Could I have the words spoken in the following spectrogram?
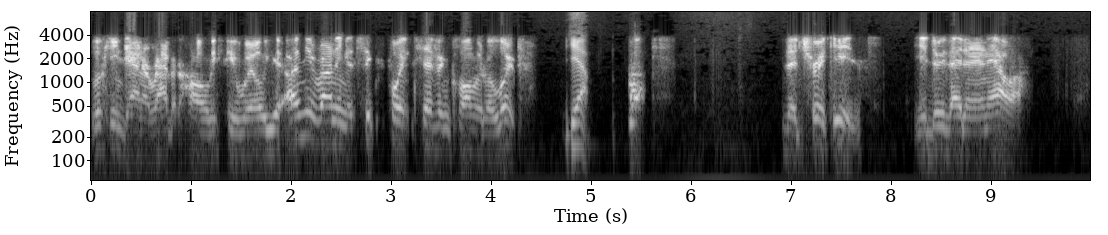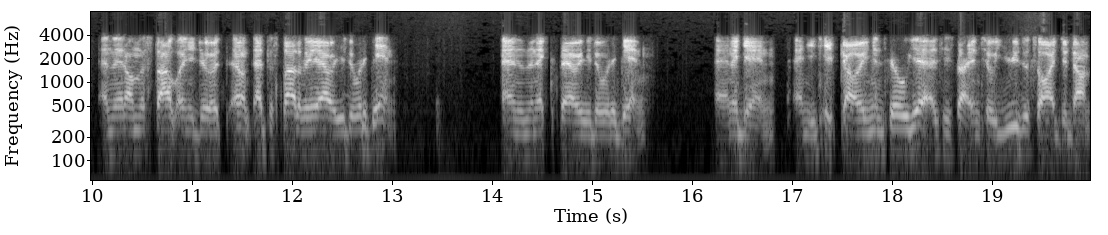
looking down a rabbit hole, if you will, you're only running a 6.7 kilometre loop. Yeah. But the trick is you do that in an hour, and then on the start line you do it uh, at the start of the hour you do it again, and in the next hour you do it again, and again, and you keep going until yeah, as you say, until you decide you're done.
